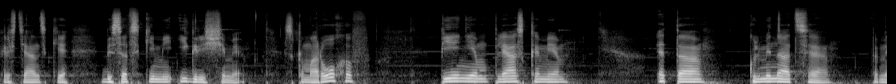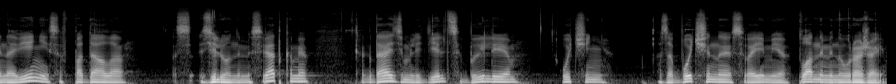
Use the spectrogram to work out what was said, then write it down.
христианские, бесовскими игрищами, скоморохов, пением, плясками. Это кульминация поминовений совпадала с зелеными святками, когда земледельцы были очень озабочены своими планами на урожай.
